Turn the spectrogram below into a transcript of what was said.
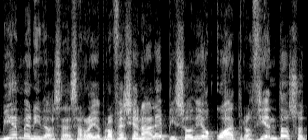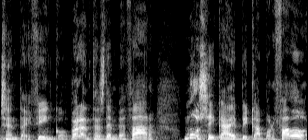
Bienvenidos a Desarrollo Profesional, episodio 485. Pero antes de empezar, música épica, por favor.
